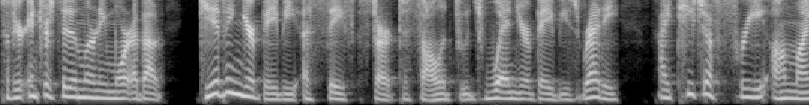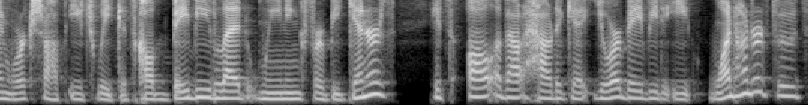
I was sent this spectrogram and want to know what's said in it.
So, if you're interested in learning more about giving your baby a safe start to solid foods when your baby's ready, I teach a free online workshop each week. It's called Baby Led Weaning for Beginners. It's all about how to get your baby to eat 100 foods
